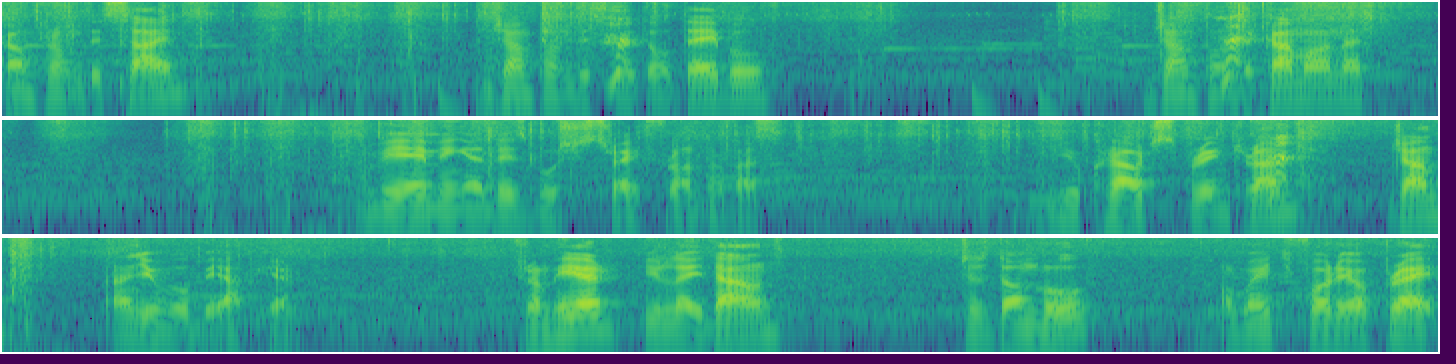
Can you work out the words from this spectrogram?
come from this side, jump on this little table, jump on the cam on it, and be aiming at this bush straight front of us. You crouch, sprint, run, jump, and you will be up here. From here, you lay down, just don't move, and wait for your prey.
